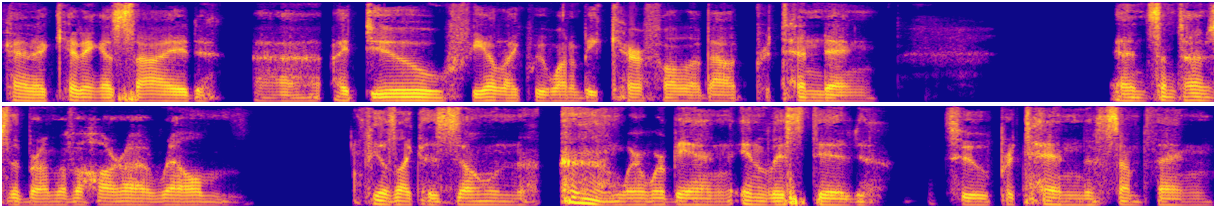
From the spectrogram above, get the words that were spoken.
kind of kidding aside, uh, I do feel like we want to be careful about pretending. And sometimes the Brahmavihara realm feels like a zone where we're being enlisted to pretend something.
